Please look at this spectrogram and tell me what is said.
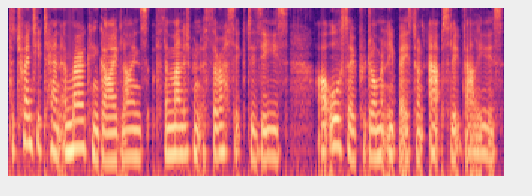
The 2010 American guidelines for the management of thoracic disease are also predominantly based on absolute values,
